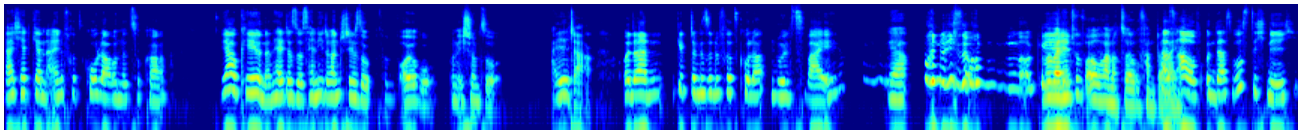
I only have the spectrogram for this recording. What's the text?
ja, ich hätte gerne eine Fritz Cola ohne Zucker. Ja, okay. Und dann hält er so das Handy dran, steht so 5 Euro. Und ich schon so, Alter. Und dann gibt er mir so eine Fritz Cola 02. Ja. Und ich so, hm, okay. Aber bei den 5 Euro war noch 2 Euro Pfand dabei. Pass auf, und das wusste ich nicht.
